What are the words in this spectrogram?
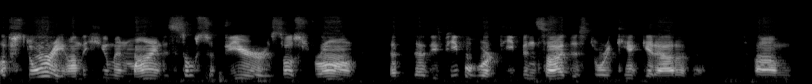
of story on the human mind is so severe, is so strong that, that these people who are deep inside this story can't get out of it. Um,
